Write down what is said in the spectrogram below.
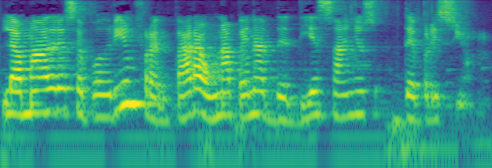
La madre se podría enfrentar a una pena de 10 años de prisión.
